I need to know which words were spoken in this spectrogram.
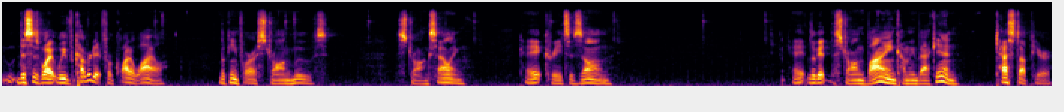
this is why we've covered it for quite a while, looking for our strong moves, strong selling. Okay, it creates a zone. Okay, look at the strong buying coming back in. Test up here,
